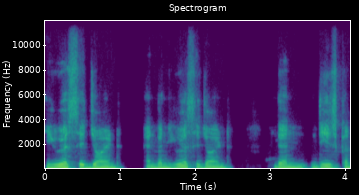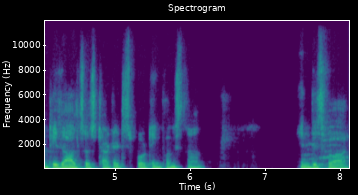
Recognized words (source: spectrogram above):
USA joined, and when USA joined, then these countries also started supporting Pakistan in this war.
